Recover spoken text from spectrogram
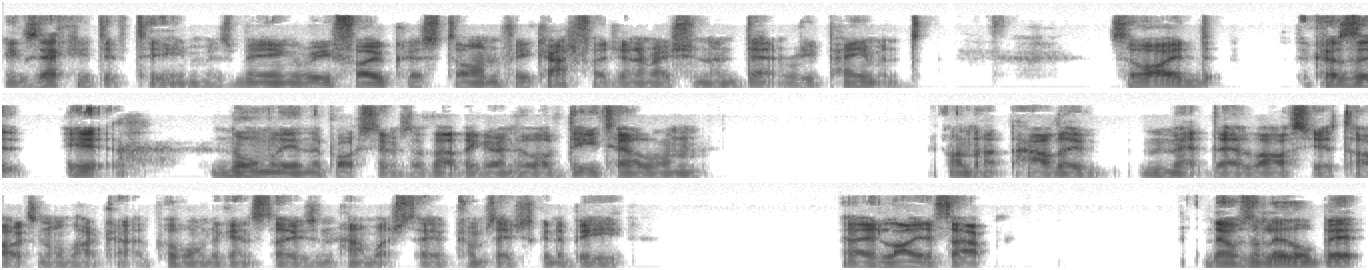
executive team is being refocused on free cash flow generation and debt repayment. So I'd because it it normally in the proxy terms of that they go into a lot of detail on on how they met their last year's targets and all that kind of performed against those and how much their compensation is going to be uh, in light of that there was a little bit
